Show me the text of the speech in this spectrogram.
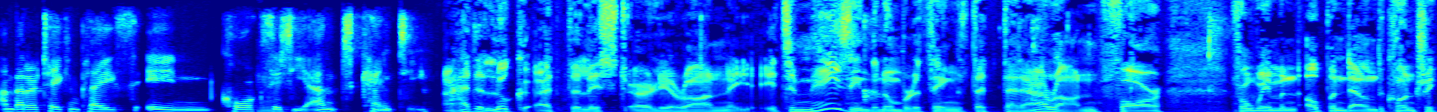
and that are taking place in Cork mm. City and County. I had a look at the list earlier on. It's amazing the number of things that, that are on for for women up and down the country.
